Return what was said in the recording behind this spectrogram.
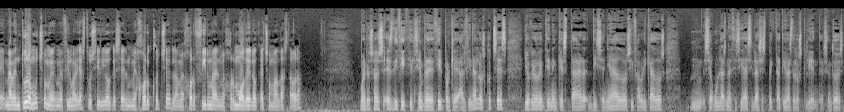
Eh, me aventuro mucho, me, firmarías tú si digo que es el mejor coche, la mejor firma, el mejor modelo que ha hecho Mazda hasta ahora? Bueno, eso es, difícil siempre decir porque al final los coches yo creo que tienen que estar diseñados y fabricados según las necesidades y las expectativas de los clientes. Entonces,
